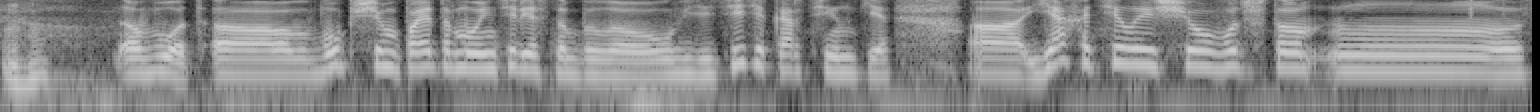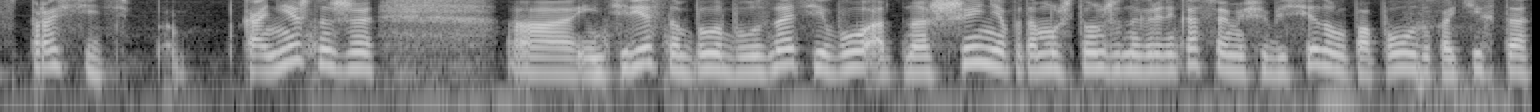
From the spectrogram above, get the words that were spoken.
Угу. Вот, а, в общем, поэтому интересно было увидеть эти картинки. А, я хотела еще вот что спросить. Конечно же, интересно было бы узнать его отношения, потому что он же наверняка с вами еще беседовал по поводу каких-то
